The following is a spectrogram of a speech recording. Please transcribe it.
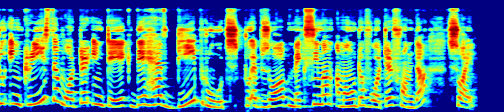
To increase the water intake they have deep roots to absorb maximum amount of water from the soil.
